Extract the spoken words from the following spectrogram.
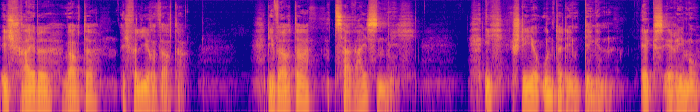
Ich schreibe Wörter, ich verliere Wörter. Die Wörter zerreißen mich. Ich stehe unter den Dingen, ex eremo.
